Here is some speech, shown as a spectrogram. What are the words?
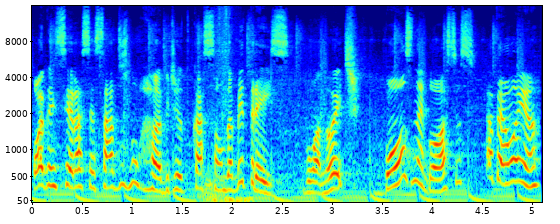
podem ser acessados no Hub de Educação da B3. Boa noite, bons negócios até amanhã!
